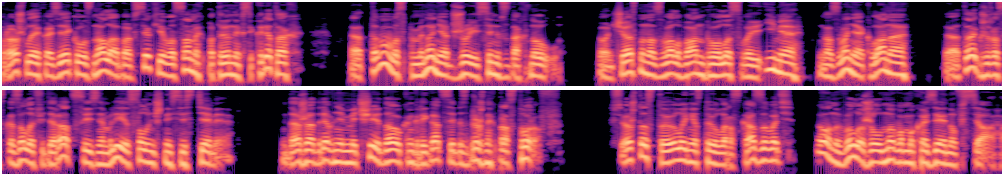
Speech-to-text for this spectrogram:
Прошлая хозяйка узнала обо всех его самых потаённых секретах, оттого воспоминания Джои Сень вздохнул. Он часто назвал Ван Буэлэ своё имя, название клана, а также рассказал о Федерации Земли и Солнечной системе. Даже о древнем мече и Дао Конгрегации Безбрежных Просторов. Всё, что стоило и не стоило рассказывать, он выложил новому хозяину всё.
